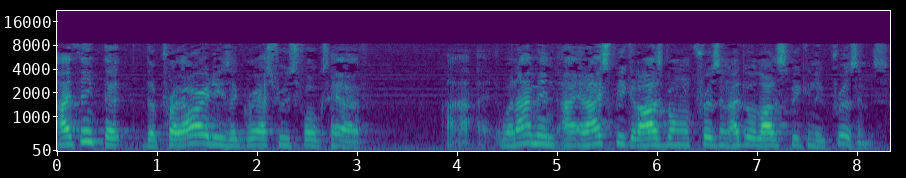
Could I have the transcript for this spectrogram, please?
I think that the priorities that grassroots folks have, I, when I'm in, I, and I speak at Osborne Prison, I do a lot of speaking in prisons.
